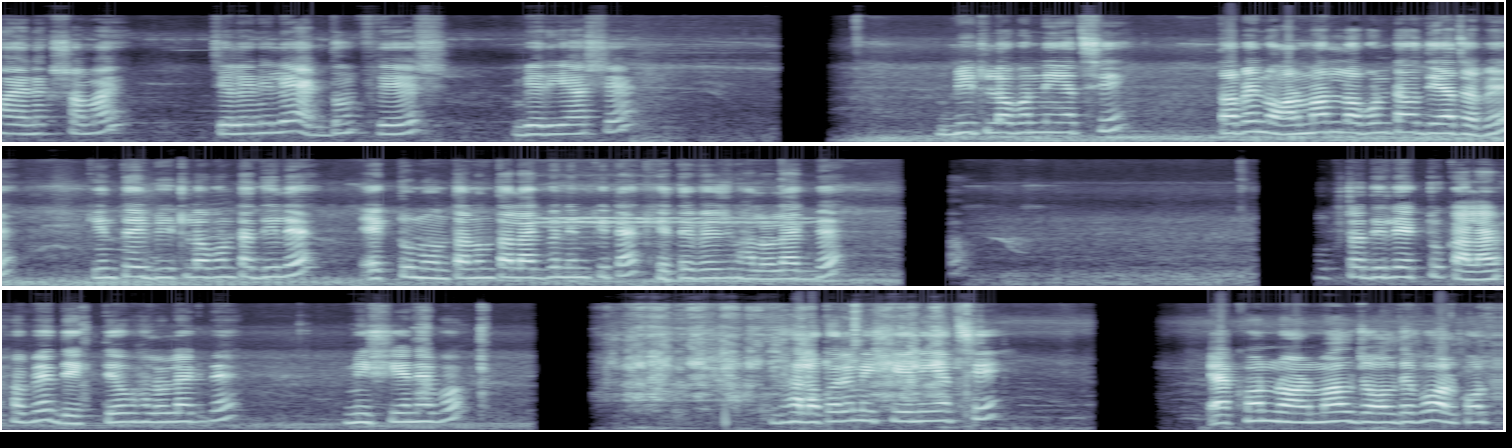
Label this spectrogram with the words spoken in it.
হয় অনেক সময়। চেলে নিলে একদম ফ্রেশ বেরিয়ে আসে। বিট লবণ নিয়েছি। তবে নর্মাল লবণটাও দেওয়া যাবে। কিন্তু এই বিট লবণটা দিলে একটু নোনতা নোনতা লাগবে নিমকিটা, খেতে বেশ ভালো লাগবে। দুধটা দিলে একটু কালার হবে, দেখতেও ভালো লাগবে। মিশিয়ে নেব। ভালো করে মিশিয়ে নিয়েছি। এখন নর্মাল জল দেব, অল্প অল্প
